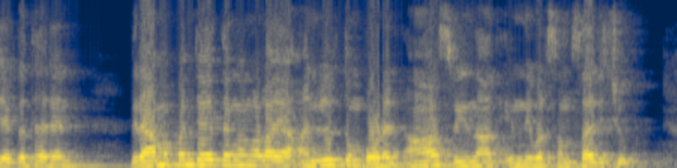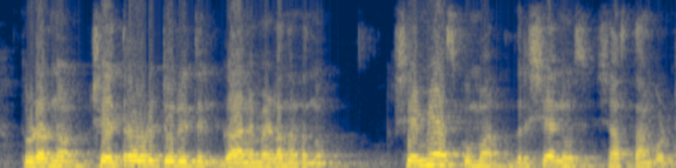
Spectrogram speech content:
ജഗധരൻ ഗ്രാമപഞ്ചായത്ത് അംഗങ്ങളായ അനിൽ തുമ്പോടൻ ആർ ശ്രീനാഥ് എന്നിവർ സംസാരിച്ചു. തുടർന്ന് ക്ഷേത്ര ഓഡിറ്റോറിയത്തിൽ ഗാനമേള നടന്നു. ഷെമിയാസ് കുമാർ ദൃശ്യ ന്യൂസ് ശാസ്താംകോട്ട.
